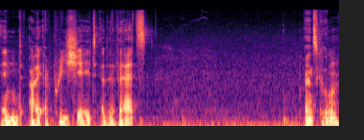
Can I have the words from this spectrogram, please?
and I appreciate that. That's cool.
